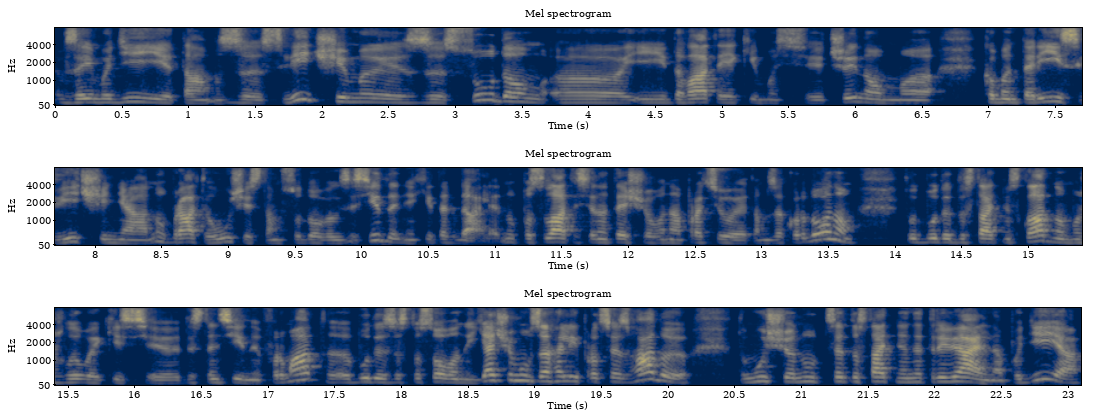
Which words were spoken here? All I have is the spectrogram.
взаємодії там з слідчими, з судом е, і давати якимось чином е, коментарі, свідчення, ну брати участь там в судових засіданнях і так далі. Ну посилатися на те, що вона працює там за кордоном. Тут буде достатньо складно, можливо, якийсь дистанційний формат буде застосований. Я чому взагалі про це згадую? Тому що ну це достатньо достатньо нетривіальна подія,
